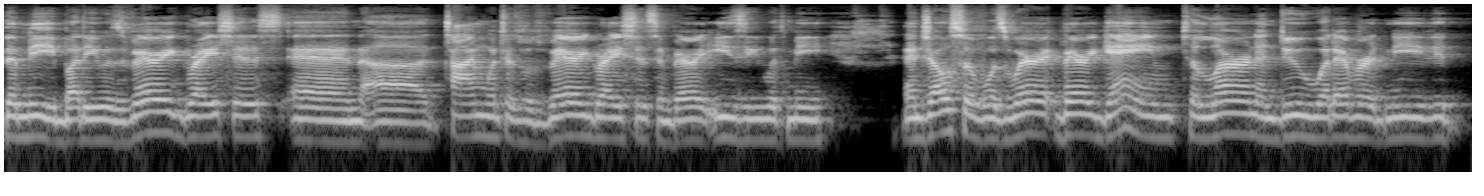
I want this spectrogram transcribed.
than me? But he was very gracious, and uh, Time Winters was very gracious and very easy with me. And Joseph was very, very game to learn and do whatever it needed,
